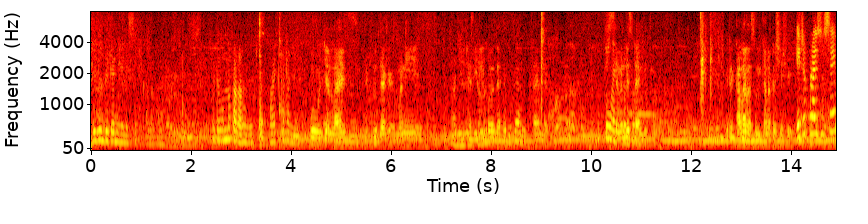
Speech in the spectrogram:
দুজন দুইটা নিয়ে এটা অন্য কালার হবে হোয়াইট কালার নেই ও, লাইভ একটু দেখে মানে ভিডিও করে। দেখা দিতে টাইম লাগবে। ডেজ টাইম হবে এটা কালার আছে ওই কালারটা শেষ হয়ে সেম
